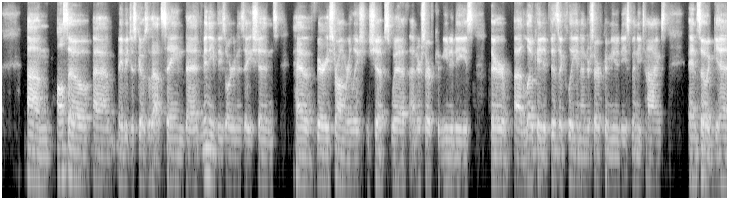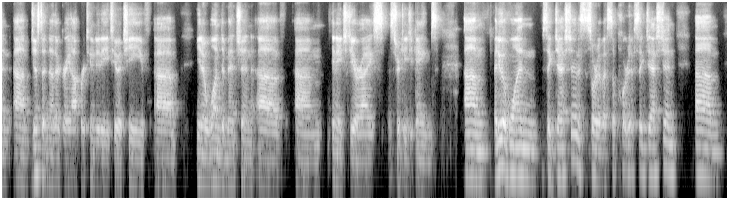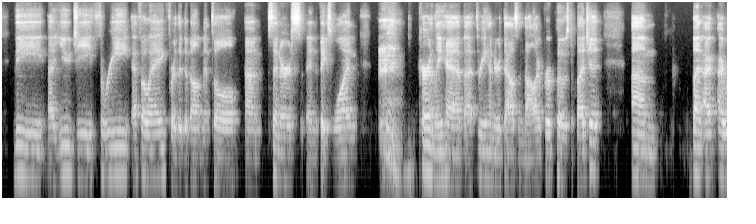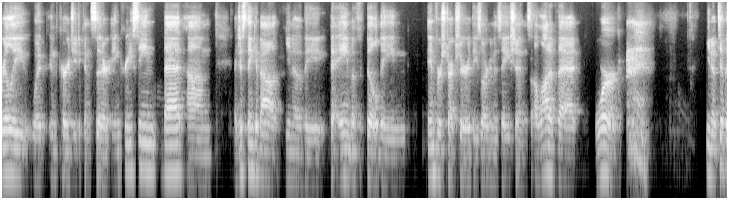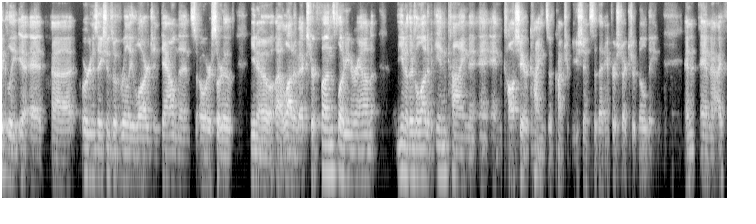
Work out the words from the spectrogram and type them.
Um, also, um, maybe just goes without saying that many of these organizations have very strong relationships with underserved communities. They're uh, located physically in underserved communities many times. And so again, um, just another great opportunity to achieve, um, you know, one dimension of um, NHGRI's strategic aims. Um, I do have one suggestion. This is sort of a supportive suggestion. Um, the uh, UG3 FOA for the developmental um, centers in phase one currently have a $300,000 proposed budget. Um, but I, I really would encourage you to consider increasing that. Um, I just think about, you know, the, the aim of building infrastructure these organizations. A lot of that work, you know, typically at uh, organizations with really large endowments or sort of, you know, a lot of extra funds floating around, you know, there's a lot of in-kind and, and cost share kinds of contributions to that infrastructure building. And, and I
